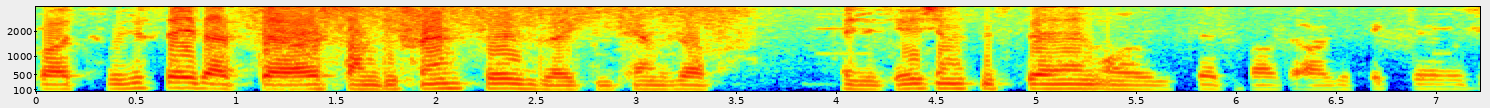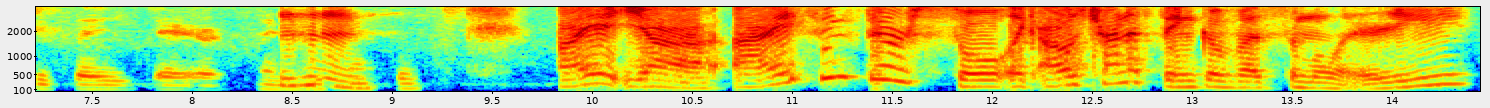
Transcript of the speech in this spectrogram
But would you say that there are some differences, like in terms of education system, or you said about the architecture? Would you say there are any mm-hmm. differences? I yeah, I think they're so like I was trying to think of a similarity,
